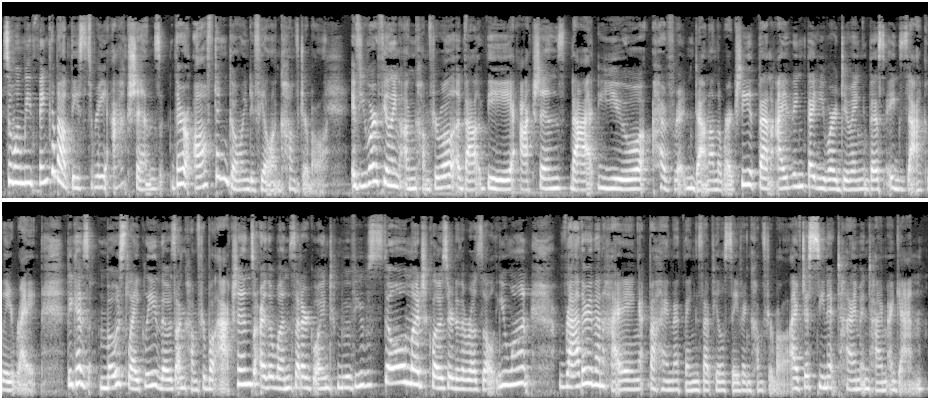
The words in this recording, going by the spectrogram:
So when we think about these three actions, they're often going to feel uncomfortable. If you are feeling uncomfortable about the actions that you have written down on the worksheet, then I think that you are doing this exactly right. Because most likely, those uncomfortable actions are the ones that are going to move you so much closer to the result you want rather than hiding behind the things that feel safe and comfortable. I've just seen it time and time again.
